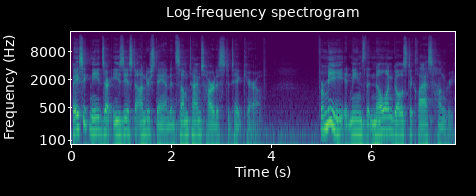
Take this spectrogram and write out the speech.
Basic needs are easiest to understand and sometimes hardest to take care of. For me, it means that no one goes to class hungry.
